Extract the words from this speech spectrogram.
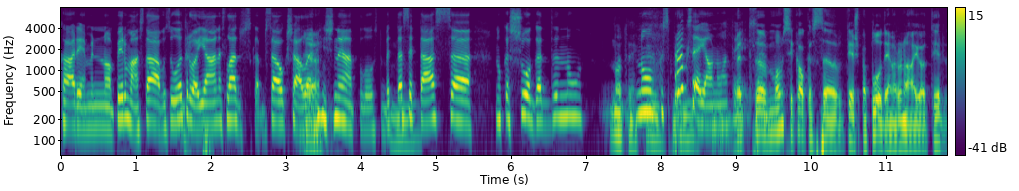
bibliotekāriem ir no pirmā stāva uz otro jānes leduskapis augšā, lai Jā. viņš neaplūst. Bet tas ir tas, nu, kas šogad, nu, Notiek, nu, kas praksē jau notiek. Bet uh, mums ir kaut kas uh, tieši par plūdiem runājot, ir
